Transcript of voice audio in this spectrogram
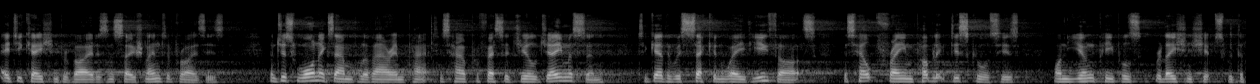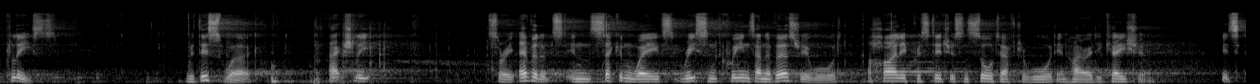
education providers and social enterprises. And just one example of our impact is how Professor Jill Jameson, together with Second Wave Youth Arts, has helped frame public discourses on young people's relationships with the police. With this work, actually, sorry, evidenced in Second Wave's recent Queen's Anniversary Award, a highly prestigious and sought-after award in higher education. It's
